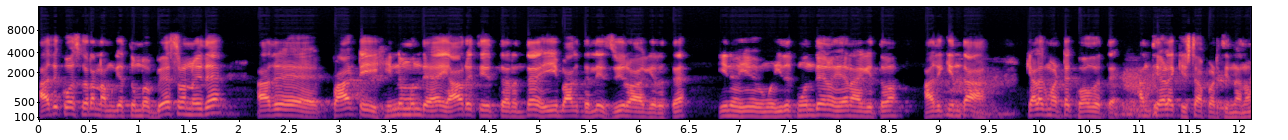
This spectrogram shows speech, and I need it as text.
ಅದಕ್ಕೋಸ್ಕರ ನಮಗೆ ತುಂಬ ಬೇಸರನೂ ಇದೆ. ಆದರೆ ಪಾರ್ಟಿ ಇನ್ನು ಮುಂದೆ ಯಾವ ರೀತಿ ಇರ್ತಾರಂತೆ ಈ ಭಾಗದಲ್ಲಿ ಝೀರೋ ಆಗಿರುತ್ತೆ. ಇನ್ನು ಇದಕ್ಕೆ ಮುಂದೇನು ಏನಾಗಿತ್ತು? ಅದಕ್ಕಿಂತ ಕೆಳಗೆ ಮಟ್ಟಕ್ಕೆ ಹೋಗುತ್ತೆ ಅಂತ ಹೇಳಕ್ಕೆ ಇಷ್ಟಪಡ್ತೀನಿ ನಾನು.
